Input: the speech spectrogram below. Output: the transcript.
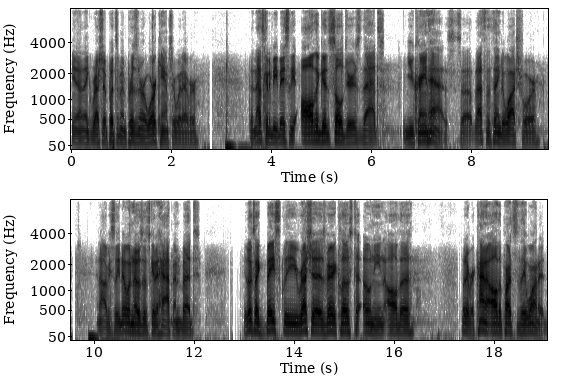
you know, like Russia puts them in prisoner of war camps or whatever. Then that's going to be basically all the good soldiers that Ukraine has. So that's the thing to watch for. And obviously, no one knows what's going to happen, but it looks like basically Russia is very close to owning all the, whatever, kind of all the parts that they wanted.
